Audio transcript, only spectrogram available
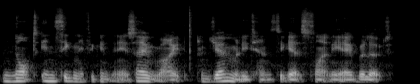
not insignificant in its own right and generally tends to get slightly overlooked.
